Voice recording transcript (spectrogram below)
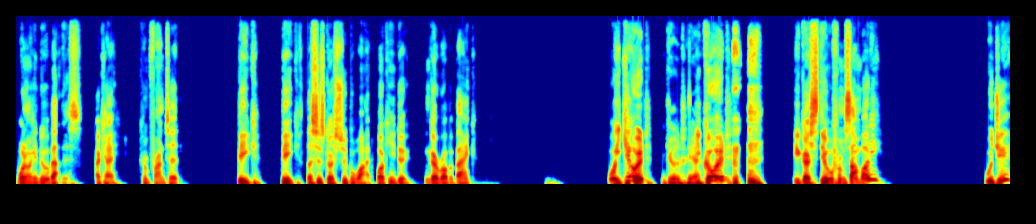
what am I going to do about this? Okay, confront it. Big, big. Let's just go super wide. What can you do? You can go rob a bank. Well, you could. Good. Yeah. You could. you go steal from somebody. Would you?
